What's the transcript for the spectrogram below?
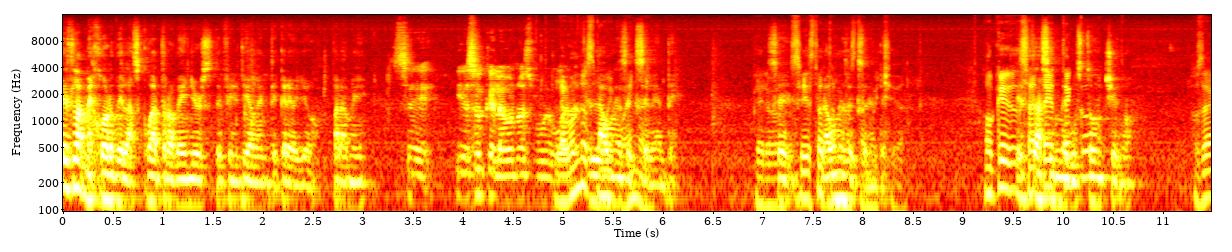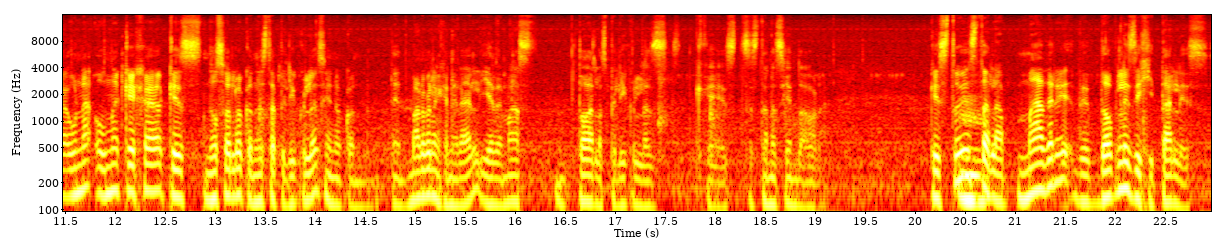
Es la mejor de las cuatro Avengers, definitivamente, creo yo, para mí. Sí, y eso que la 1 es muy La buena. uno es la muy 1 es excelente. pero Sí, sí, esta la uno es está muy excelente. chida. Aunque, o sea, Esta te- sí me tengo, gustó un chingo. o sea, una, una queja que es no solo con esta película, sino con Marvel en general y además todas las películas que es- se están haciendo ahora. Que estoy hasta la madre de dobles digitales.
